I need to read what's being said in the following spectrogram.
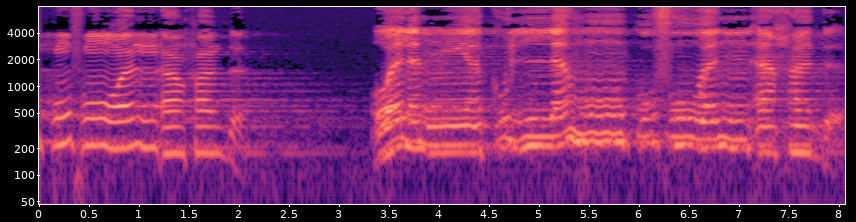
كفوا أحد. ولم يكن له كفوا أحد.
